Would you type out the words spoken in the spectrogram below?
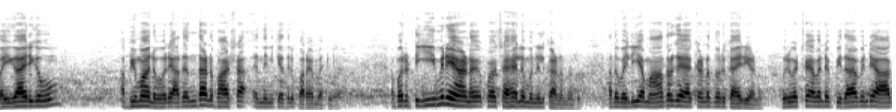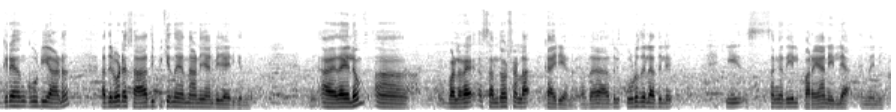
വൈകാരികവും അഭിമാനവും ഒരു അതെന്താണ് ഭാഷ എന്ന് എനിക്കതിന് പറയാൻ പറ്റില്ല അപ്പോൾ ഒരു ടീമിനെയാണ് ഇപ്പോൾ ഷഹൽ മുന്നിൽ കാണുന്നത്. അത് വലിയ മാതൃകയാക്കേണ്ടുന്ന ഒരു കാര്യമാണ്. ഒരുപക്ഷെ അവന്റെ പിതാവിന്റെ ആഗ്രഹം കൂടിയാണ് അതിലൂടെ സാധിപ്പിക്കുന്നതെന്നാണ് ഞാൻ വിചാരിക്കുന്നത്. ഏതായാലും വളരെ സന്തോഷമുള്ള കാര്യമാണ്. അത് അതിൽ കൂടുതൽ അതിൽ ഈ സംഗതിയിൽ പറയാനില്ല എന്നെനിക്ക്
